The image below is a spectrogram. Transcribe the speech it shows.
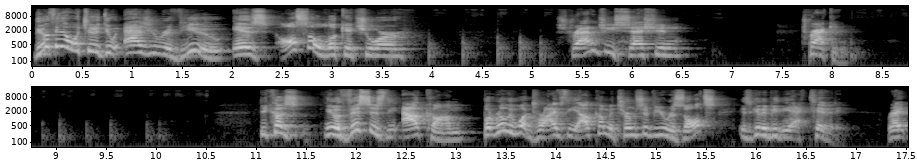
The other thing I want you to do as you review is also look at your strategy session tracking because you know this is the outcome but really what drives the outcome in terms of your results is going to be the activity right?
